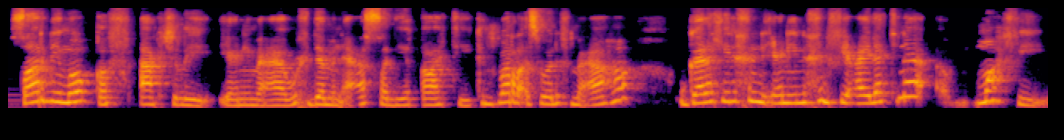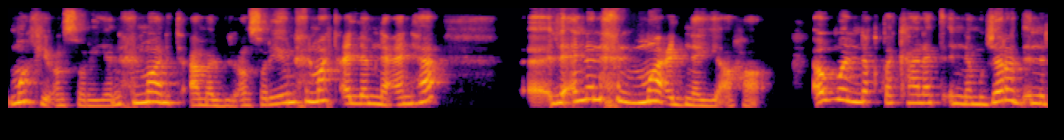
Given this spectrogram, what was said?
صار لي موقف actually يعني مع وحدة من أعز صديقاتي. كنت مرة أسولف معاها وقالت لي نحن يعني نحن في عائلتنا ما في ما في عنصرية. نحن ما نتعامل بالعنصرية ونحن ما تعلمنا عنها آه، لأن نحن ما عندنا إياها. أول نقطة كانت إن مجرد إنك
